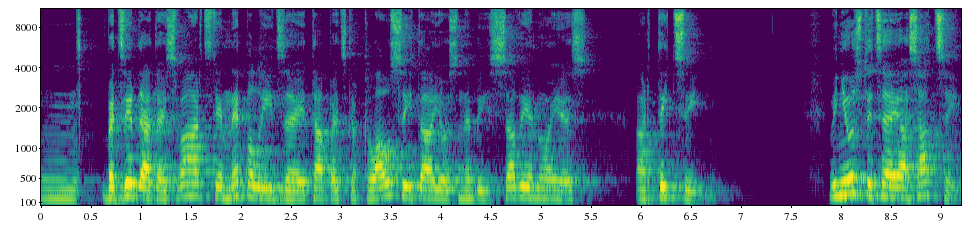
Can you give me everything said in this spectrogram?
Mm, bet dzirdētais vārds tiem nepalīdzēja, tāpēc ka klausītājos nebija savienojies ar ticību. Viņi uzticējās acīm,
